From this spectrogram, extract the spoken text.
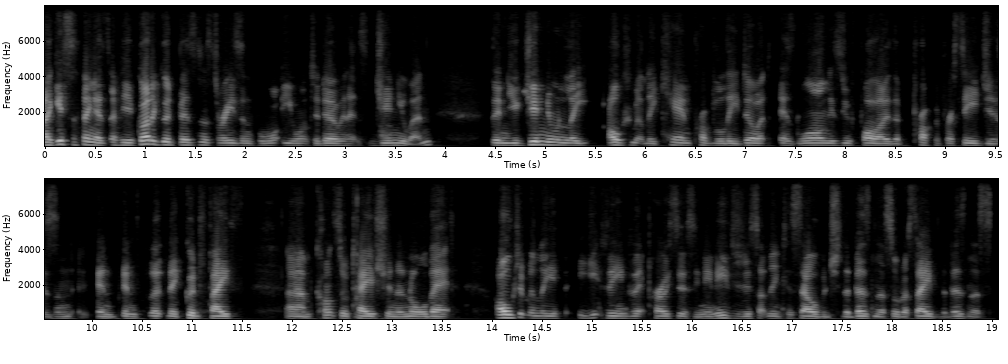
I guess the thing is, if you've got a good business reason for what you want to do and it's genuine, then you genuinely ultimately can probably do it as long as you follow the proper procedures and and, and that good faith um, consultation and all that. Ultimately, if you get to the end of that process and you need to do something to salvage the business or to save the business,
